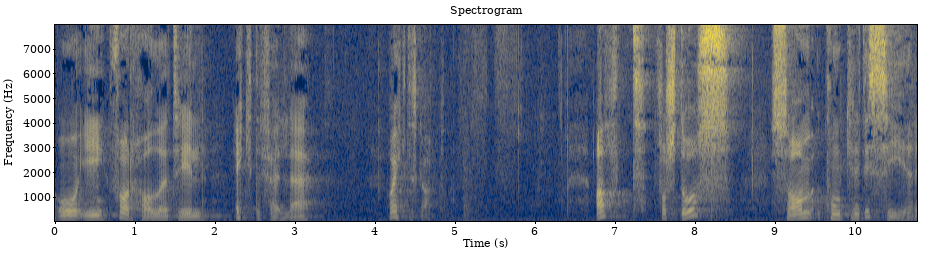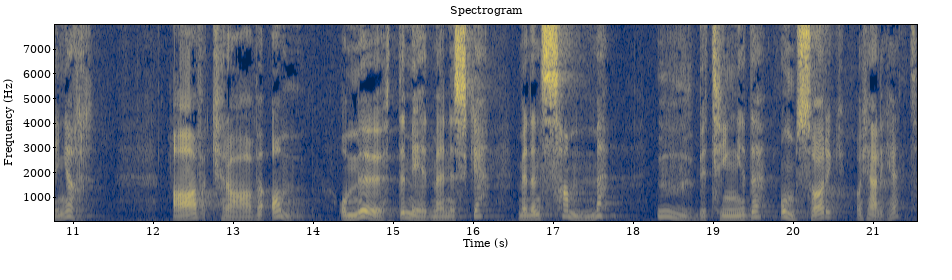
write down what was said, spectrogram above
og i forholdet til ektefelle og ekteskap. Alt forstås som konkretiseringer av kravet om å møte medmennesket med den samme ubetingede omsorg og kjærlighet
